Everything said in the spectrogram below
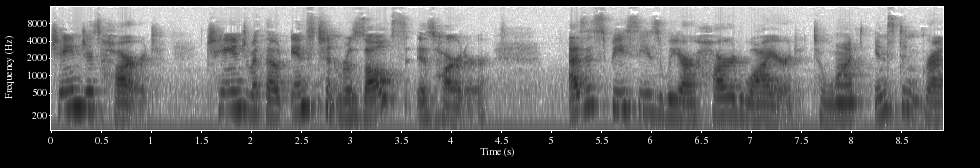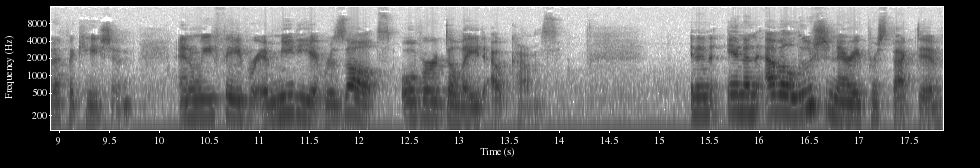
Change is hard change without instant results is harder. As a species, we are hardwired to want instant gratification, and we favor immediate results over delayed outcomes. In an, in an evolutionary perspective,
